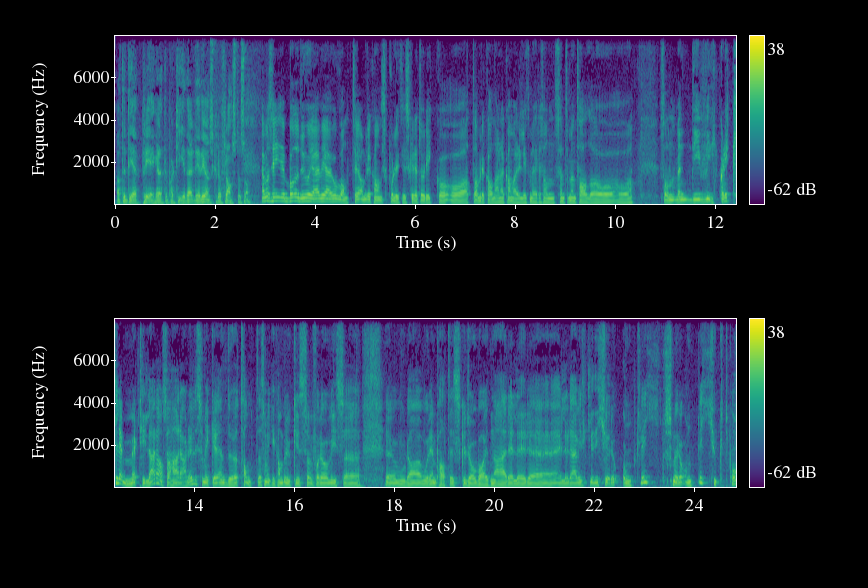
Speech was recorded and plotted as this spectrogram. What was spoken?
At det preger dette partiet. Det er det de ønsker å framstå som. Jeg må si, Både du og jeg vi er jo vant til amerikansk politisk retorikk, og, og at amerikanerne kan være litt mer sånn sentimentale og, og Sånn, men de virkelig klemmer til her. altså Her er det liksom ikke en død tante som ikke kan brukes for å vise uh, hvor, da, hvor, empatisk Joe Biden er, eller, uh, eller, det er virkelig De kjører ordentlig, smører ordentlig tjukt på.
